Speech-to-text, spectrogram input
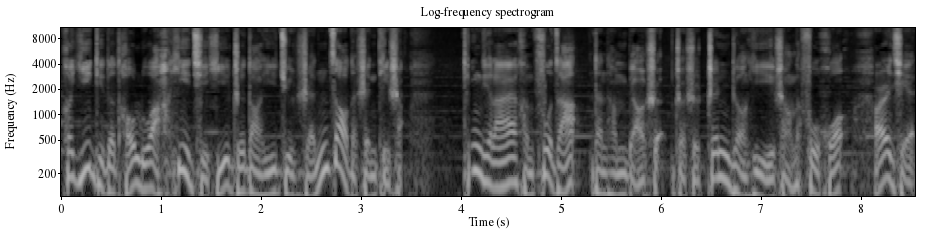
和遗体的头颅啊一起移植到一具人造的身体上。听起来很复杂，但他们表示这是真正意义上的复活，而且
